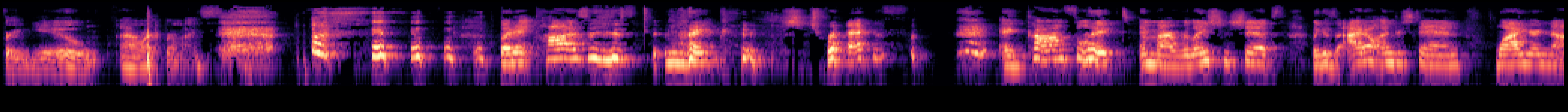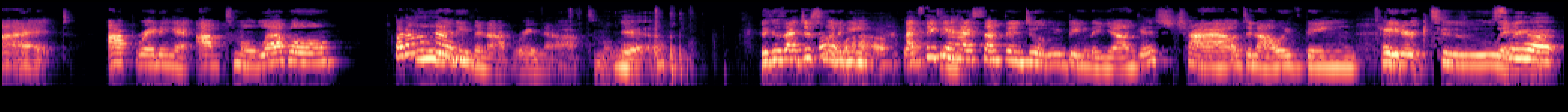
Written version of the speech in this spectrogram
for you. I work for myself. but it causes like stress and conflict in my relationships because I don't understand why you're not operating at optimal level. But I'm mm. not even operating at optimal level. Yeah. Because I just oh, want to wow. be, That's I think deep. it has something to do with me being the youngest child and always being catered to. Sweetheart,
